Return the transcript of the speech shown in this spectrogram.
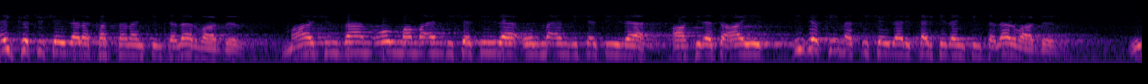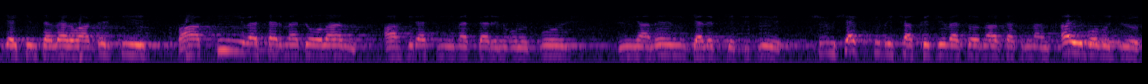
ne kötü şeylere katlanan kimseler vardır. Maaşından olmama endişesiyle, olma endişesiyle ahirete ait nice kıymetli şeyleri terk eden kimseler vardır. Nice kimseler vardır ki baki ve sermede olan ahiret nimetlerini unutmuş, dünyanın gelip geçici, şimşek gibi çakıcı ve sonra arkasından kaybolucu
